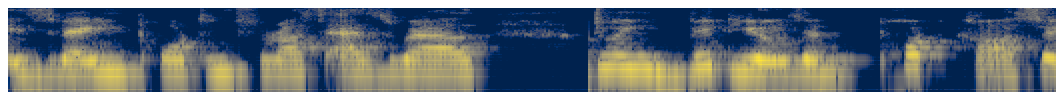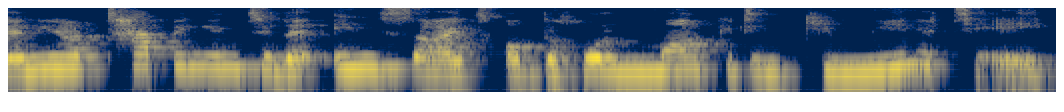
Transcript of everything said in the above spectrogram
is very important for us as well. Doing videos and podcasts and you know tapping into the insights of the whole marketing community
